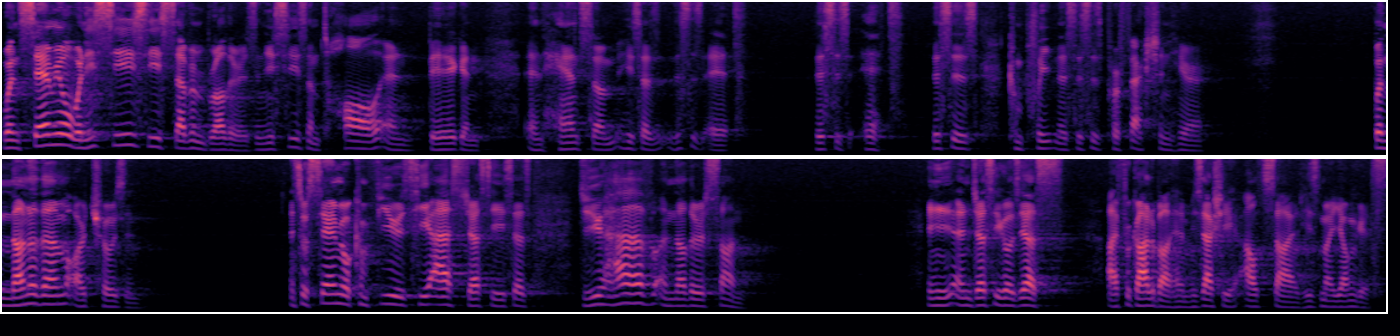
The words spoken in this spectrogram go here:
when Samuel, when he sees these seven brothers and he sees them tall and big and, and handsome, he says, This is it. This is it. This is completeness. This is perfection here. But none of them are chosen. And so Samuel, confused, he asks Jesse, he says, Do you have another son? And, he, and Jesse goes, Yes, I forgot about him. He's actually outside, he's my youngest.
